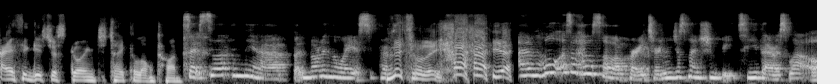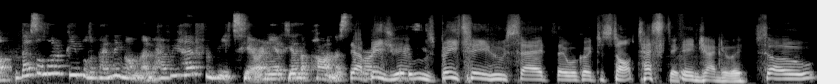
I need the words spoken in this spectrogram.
I think it's just going to take a long time. So it's still up in the air, but not in the way it's supposed Literally. to. Literally. yeah. Um, well, as a wholesale operator, and you just mentioned BT there as well, there's a lot of people depending on them. Have we heard from BT or any of the other partners? Yeah, BT, it was BT who said they were going to start testing in January. So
